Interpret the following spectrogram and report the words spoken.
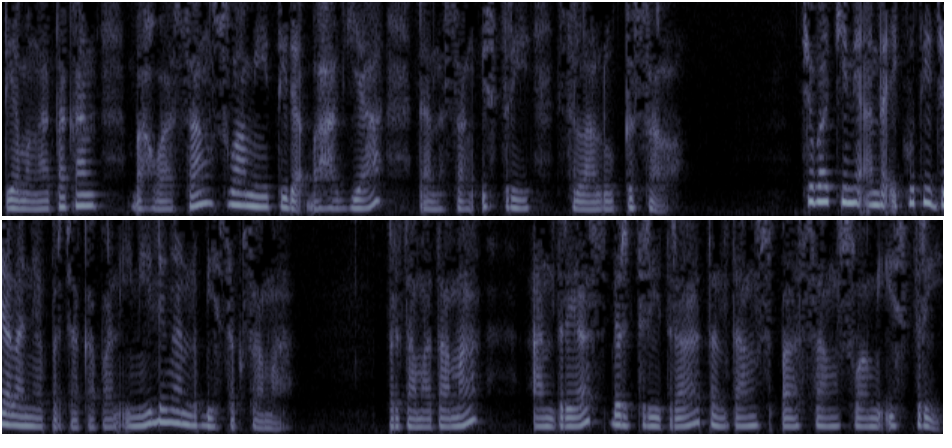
Dia mengatakan bahwa sang suami tidak bahagia dan sang istri selalu kesal. Coba kini Anda ikuti jalannya percakapan ini dengan lebih seksama. Pertama-tama, Andreas bercerita tentang sepasang suami istri.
